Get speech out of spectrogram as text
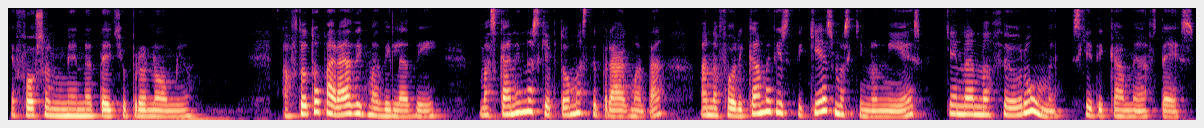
εφόσον είναι ένα τέτοιο προνόμιο. Αυτό το παράδειγμα δηλαδή μας κάνει να σκεπτόμαστε πράγματα αναφορικά με τις δικές μας κοινωνίες και να αναθεωρούμε σχετικά με αυτές.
